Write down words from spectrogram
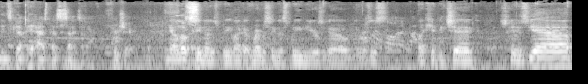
it's got it has pesticides on it for sure. Yeah, I love seeing those meme. Like I remember seeing this meme years ago. It was this like hippie chick. She goes, "Yeah,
